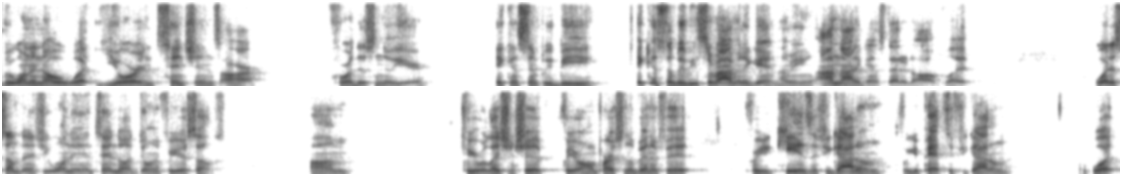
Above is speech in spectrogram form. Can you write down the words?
we want to know what your intentions are for this new year. It can simply be it can simply be surviving again. I mean, I'm not against that at all, but what is something that you want to intend on doing for yourself? Um, for your relationship, for your own personal benefit, for your kids if you got them, for your pets if you got them. What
